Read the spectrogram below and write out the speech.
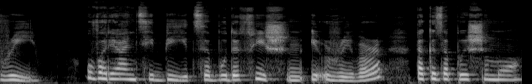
free. У варіанті B це буде fishing і river, так і запишемо.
